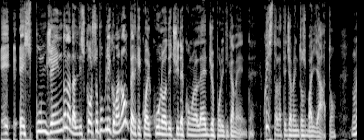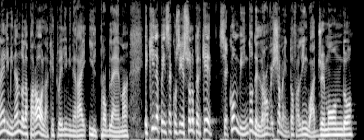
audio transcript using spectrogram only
espungendola dal discorso pubblico, ma non perché qualcuno lo decide con una legge o politicamente. Questo è l'atteggiamento sbagliato. Non è eliminando la parola che tu eliminerai il problema. E chi la pensa così è solo perché si è convinto del rovesciamento fra linguaggio e mondo.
